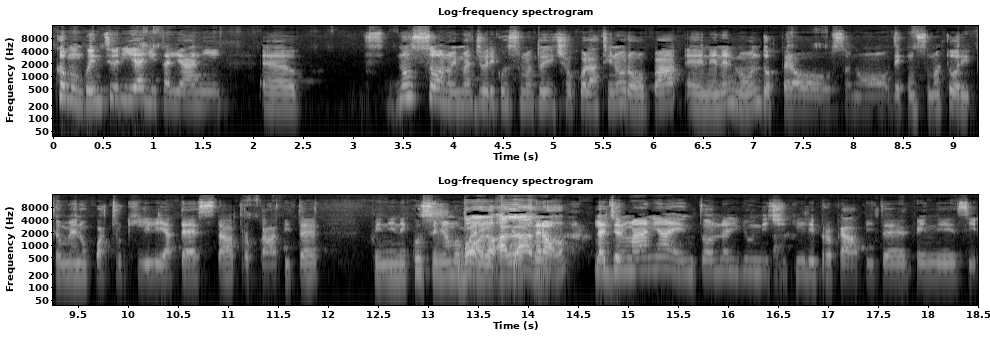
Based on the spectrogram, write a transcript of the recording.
Comunque, in teoria gli italiani... Eh, non sono i maggiori consumatori di cioccolato in Europa eh, né nel mondo, però sono dei consumatori, più o meno 4 kg a testa pro capite, quindi ne consumiamo Buono, parecchio. All'anno? Però la Germania è intorno agli 11 kg pro capite, quindi sì,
